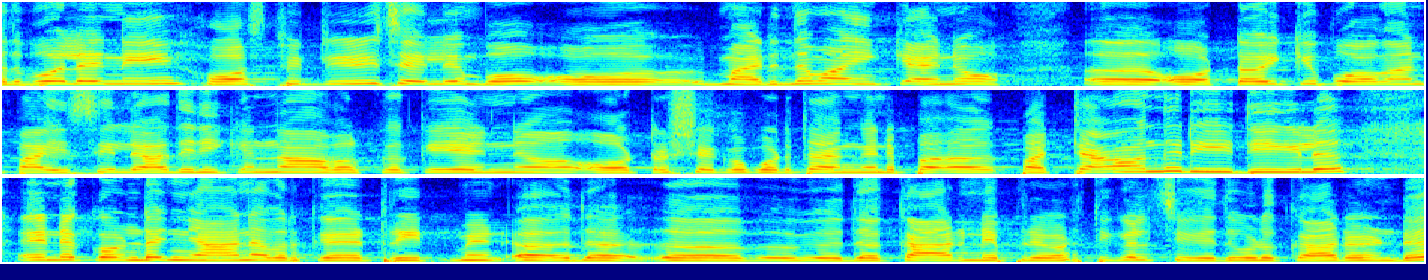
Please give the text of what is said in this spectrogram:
അതുപോലെ തന്നെ ഹോസ്പിറ്റലിൽ ചെല്ലുമ്പോൾ മരുന്ന് വാങ്ങിക്കാനോ ഓട്ടോയ്ക്ക് പോകാൻ പൈസ ഇല്ലാതിരിക്കുന്ന അവർക്കൊക്കെ എന്നെ ഓട്ടോറിക്ഷയൊക്കെ കൊടുത്ത് അങ്ങനെ പറ്റാവുന്ന രീതിയിൽ എന്നെ കൊണ്ട് ഞാൻ അവർക്ക് ട്രീറ്റ്മെന്റ് ഇത് കാരണ കാരുണ്യ പ്രവർത്തികൾ ചെയ്തു കൊടുക്കാറുണ്ട്.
